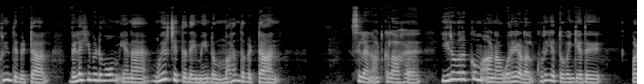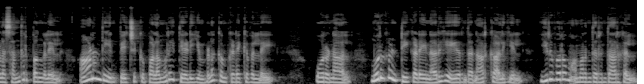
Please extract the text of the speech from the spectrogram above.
புரிந்துவிட்டால் விலகிவிடுவோம் என முயற்சித்ததை மீண்டும் மறந்துவிட்டான். சில நாட்களாக இருவருக்கும் ஆன உரையாடல் குறைய துவங்கியது. பல சந்தர்ப்பங்களில் ஆனந்தியின் பேச்சுக்கு பலமுறை தேடியும் விளக்கம் கிடைக்கவில்லை. ஒரு நாள் முருகன் டீ கடையின் அருகே இருந்த நாற்காலியில் இருவரும் அமர்ந்திருந்தார்கள்.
